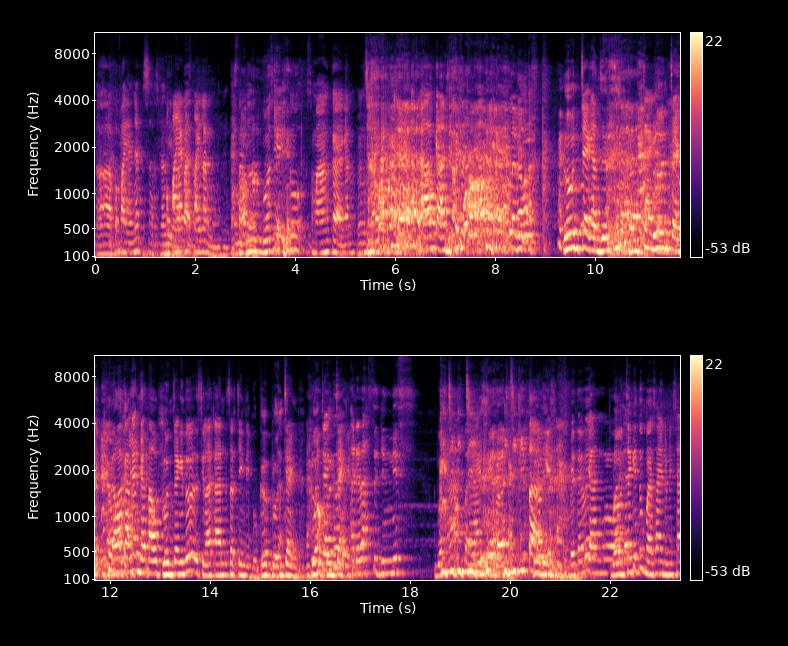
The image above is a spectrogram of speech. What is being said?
ah, pepayanya besar sekali. Pepaya khas? Thailand. Kalau menurut gua sih itu semangka ya kan. Semangka. Lebih Blonceng anjir. Blonceng. Kalau kalian nggak tahu blonceng itu silakan searching di Google blonceng. Blonceng. itu adalah sejenis buah Biji-biji. ya? Biji kita. BTW Yang blonceng mengeluarkan- itu bahasa Indonesia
